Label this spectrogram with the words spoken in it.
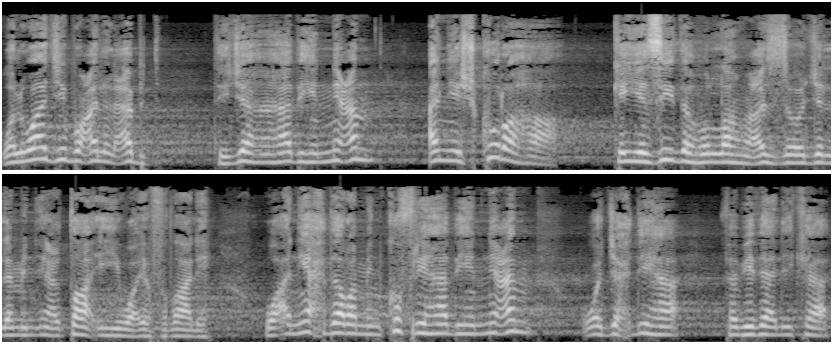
والواجب على العبد تجاه هذه النعم أن يشكرها كي يزيده الله عز وجل من إعطائه وإفضاله وأن يحذر من كفر هذه النعم وجحدها فبذلك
